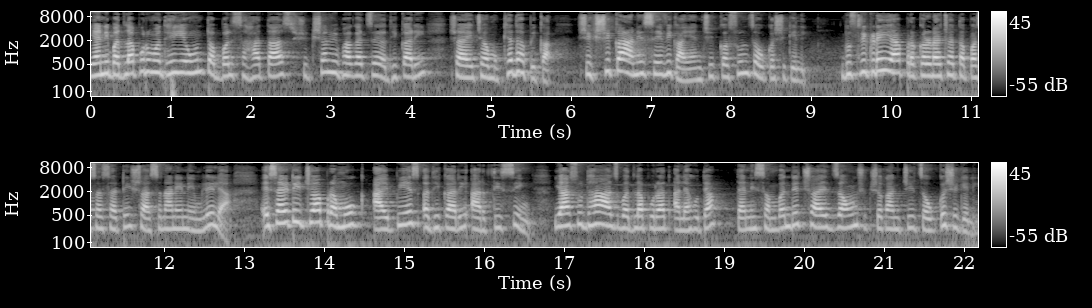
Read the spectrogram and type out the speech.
यांनी बदलापूरमध्ये येऊन तब्बल सहा तास शिक्षण विभागाचे अधिकारी शाळेच्या मुख्याध्यापिका शिक्षिका आणि सेविका यांची कसून चौकशी केली. दुसरीकडे या प्रकरणाच्या तपासासाठी शासनाने नेमलेल्या एस आय टीच्या प्रमुख आय पी एस अधिकारी आरती सिंग यासुद्धा आज बदलापुरात आल्या होत्या. त्यांनी संबंधित शाळेत जाऊन शिक्षकांची चौकशी केली.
